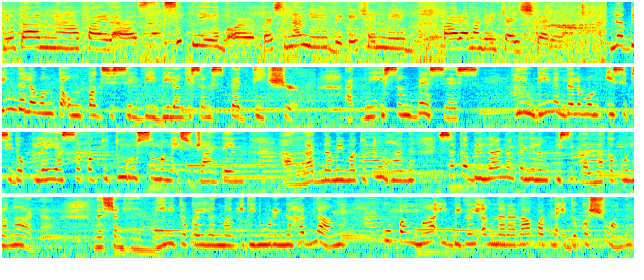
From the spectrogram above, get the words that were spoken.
you can uh, file as sick leave or personal leave, vacation leave, para mag-recharge ka rin. Labing dalawang taong pagsisilbi bilang isang SPED teacher at ni isang beses, hindi nagdalawang isip si Doc Lea sa pagtuturo sa mga estudyanteng hangad na may matutuhan sa kabila ng kanilang pisikal na kakulangan na siyang hindi nito kailanman itinuring na hadlang upang maibigay ang nararapat na edukasyon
